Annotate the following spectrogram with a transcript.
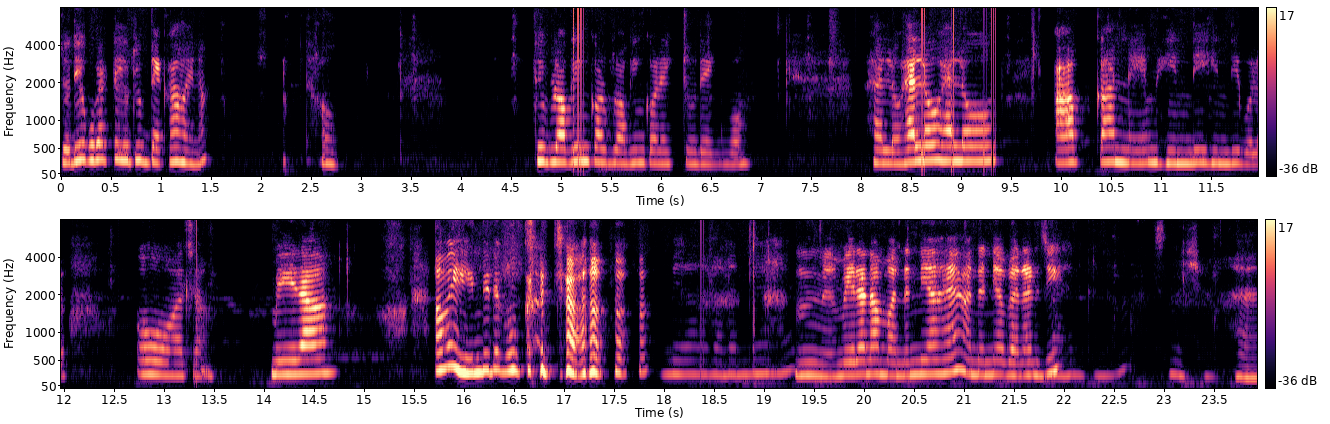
যদিও খুব একটা ইউটিউব দেখা হয় না তাও তুই ব্লগিং কর ব্লগিং করে একটু দেখবো हेलो हेलो हेलो आपका नेम हिंदी हिंदी बोलो ओ अच्छा मेरा हमें हिंदी तो खूब अच्छा मेरा अनन्या है। मेरा नाम अनन्या है अनन्या बनर्जी। सुनीशा। हाँ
